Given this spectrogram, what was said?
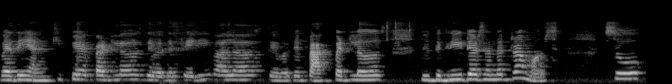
were the Yankee peddlers, they were the fairy wallahs, they were the pack peddlers, they were the greeters and the drummers. So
